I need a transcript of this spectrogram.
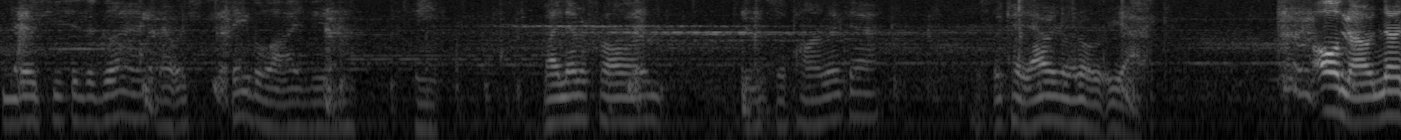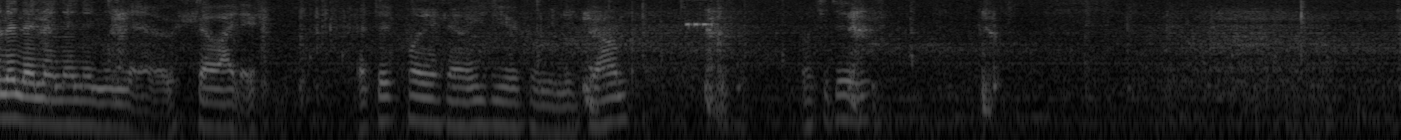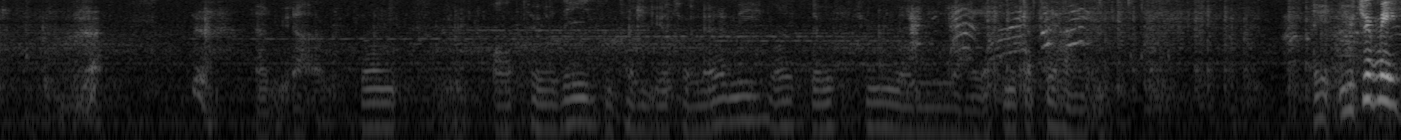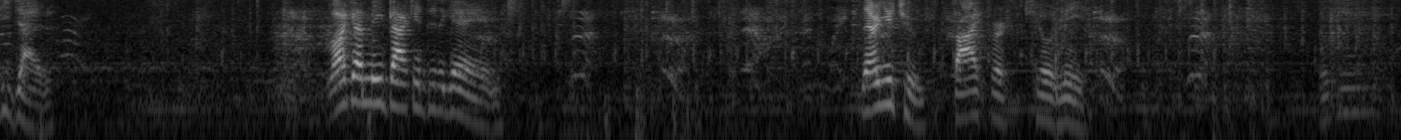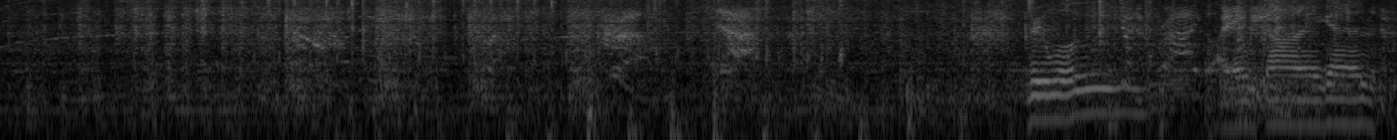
Those pieces of glass that was stabilizing me. I never fallen into a pond like that. Okay, that was a little react. Oh no, no, no, no, no, no, no, no, no. So I just at this point, it's now easier for me to jump. What to do? And we are going all two of these until you get to an enemy, like those two, and yeah, just sneak up behind him. You shoot me, he died. Lock at me back into the game. Now you two, bye for killing me. Okay. everyone. I am dying again.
